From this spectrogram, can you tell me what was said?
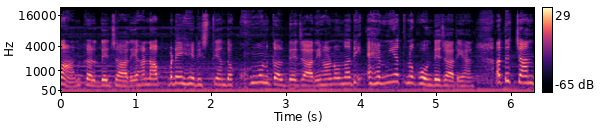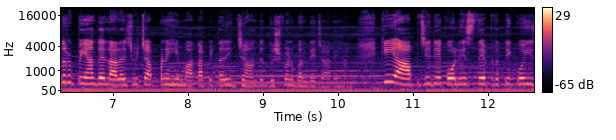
ਘਾਣ ਕਰਦੇ ਜਾ ਰਹੇ ਹਨ, ਆਪਣੇ ਹੀ ਰਿਸ਼ਤਿਆਂ ਦਾ ਖੂਨ ਕਰਦੇ ਜਾ ਰਹੇ ਹਨ, ਉਹਨਾਂ ਦੀ ਅਹਿਮੀਅਤ ਨੂੰ ਖੋਂਦੇ ਜਾ ਰਹੇ ਹਨ ਅਤੇ ਚੰਦ ਰੁਪਿਆਂ ਦੇ ਲਾਲਚ ਵਿੱਚ ਆਪਣੇ ਹੀ ਮਾਤਾ ਪਿਤਾ ਦੀ ਜਾਨ ਦੇ ਦੁਸ਼ਮਣ ਬਣਦੇ ਜਾ ਰਹੇ ਹਨ। ਕੀ ਆਪ ਜੀ ਦੇ ਕੋਲ ਇਸ ਦੇ ਪ੍ਰਤੀ ਕੋਈ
